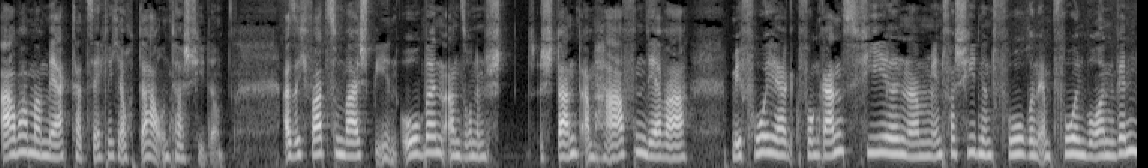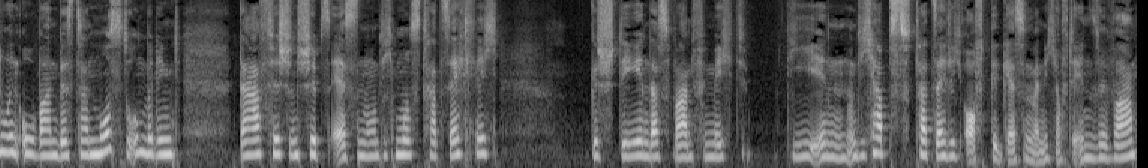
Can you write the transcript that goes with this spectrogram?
aber man merkt tatsächlich auch da Unterschiede. Also ich war zum Beispiel in Oben an so einem Stand am Hafen, der war mir vorher von ganz vielen ähm, in verschiedenen Foren empfohlen worden. Wenn du in Obern bist, dann musst du unbedingt da Fisch und Chips essen. Und ich muss tatsächlich gestehen, das waren für mich die in, und ich habe es tatsächlich oft gegessen, wenn ich auf der Insel war,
